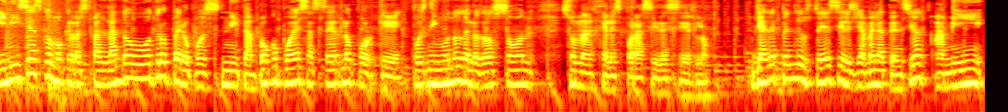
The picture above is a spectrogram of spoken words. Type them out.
Inicias como que respaldando a otro, pero pues ni tampoco puedes hacerlo porque pues ninguno de los dos son, son ángeles, por así decirlo. Ya depende de ustedes si les llame la atención. A mí,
